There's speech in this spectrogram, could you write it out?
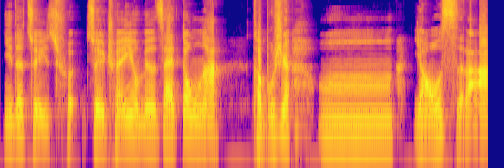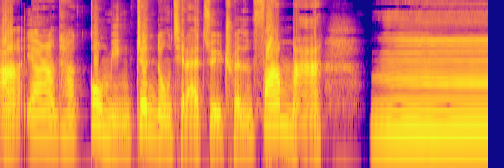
你的嘴唇嘴唇有没有在动啊？可不是嗯咬死了啊，要让它共鸣震动起来，嘴唇发麻，嗯，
